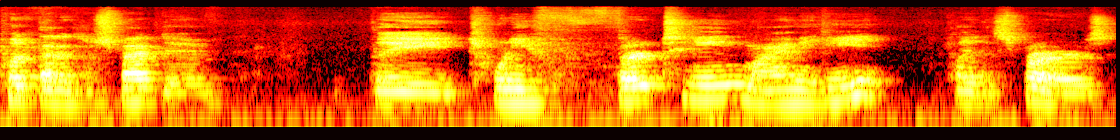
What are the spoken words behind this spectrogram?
put that in perspective, the 2013 Miami Heat played the Spurs,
